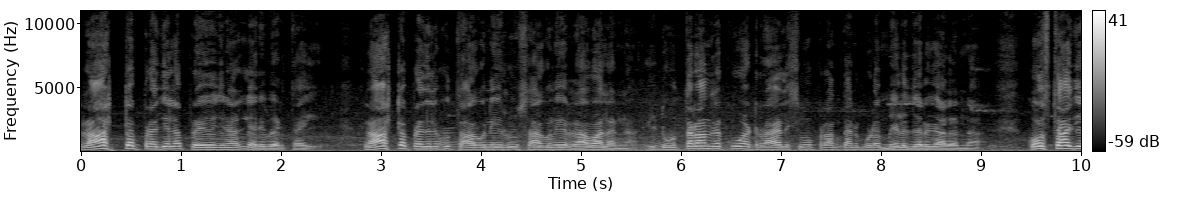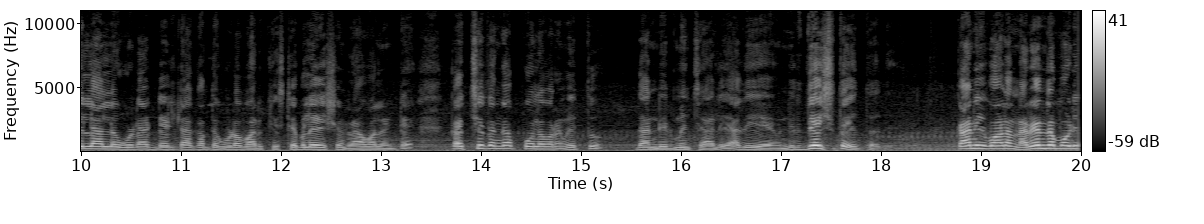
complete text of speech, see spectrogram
రాష్ట్ర ప్రజల ప్రయోజనాలు నెరవేరుతాయి. రాష్ట్ర ప్రజలకు తాగునీరు సాగునీరు రావాలన్నా ఇటు ఉత్తరాంధ్రకు అటు రాయలసీమ ప్రాంతానికి కూడా మేలు జరగాలన్నా కోస్తా జిల్లాల్లో కూడా డెల్టాకంతా కూడా వారికి స్టెబిలైజేషన్ రావాలంటే ఖచ్చితంగా పోలవరం ఎత్తు దాన్ని నిర్మించాలి. అది నిర్దేశిత ఎత్తు అది. కానీ ఇవాళ నరేంద్ర మోడీ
